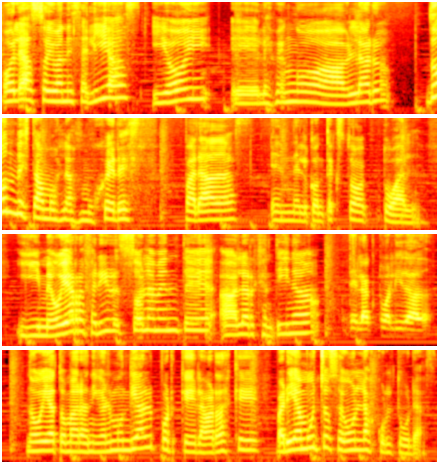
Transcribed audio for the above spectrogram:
Hola, soy Vanessa Elías y hoy eh, les vengo a hablar dónde estamos las mujeres paradas en el contexto actual. Y me voy a referir solamente a la Argentina de la actualidad. No voy a tomar a nivel mundial porque la verdad es que varía mucho según las culturas.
